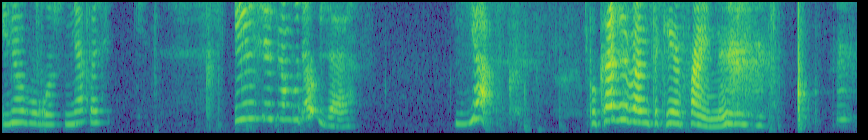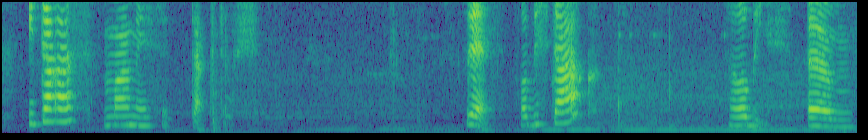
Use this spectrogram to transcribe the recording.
I znowu rozgniatać. I już jest znowu dobrze. Jak? Pokażę wam takie fajne. I teraz mam jeszcze tak coś. Więc robisz tak. Robisz em,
